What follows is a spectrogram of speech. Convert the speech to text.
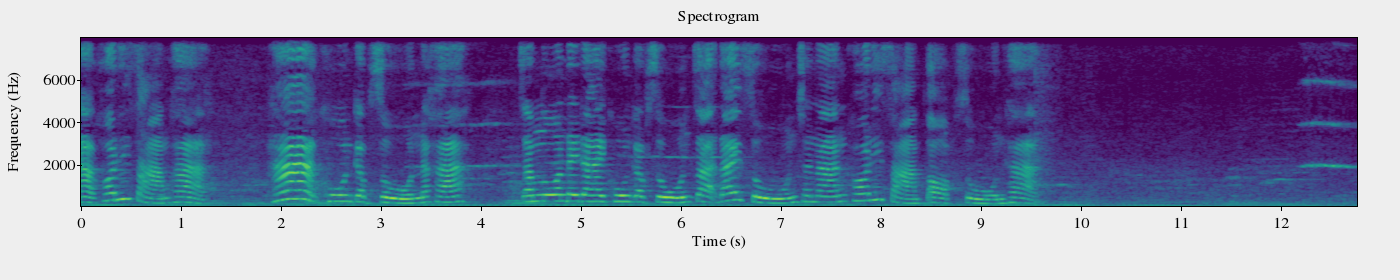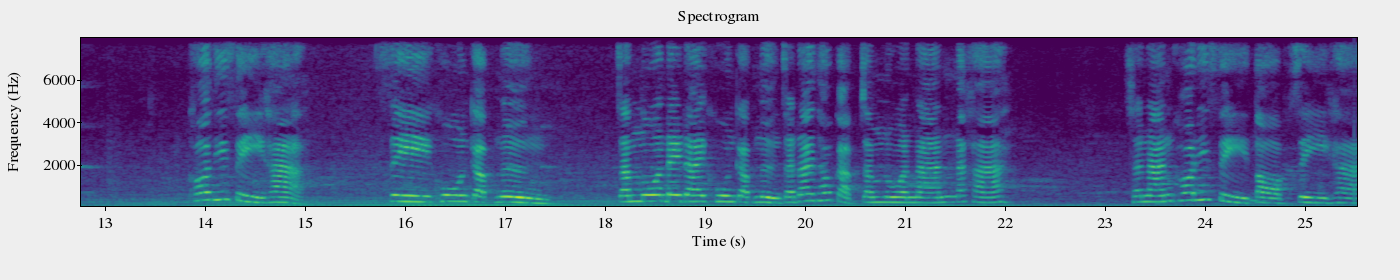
อะ ข้อที่ 3 ค่ะ 5 คูณกับ 0 นะคะจำนวนใดๆคูณกับ 0 จะได้ 0 ฉะนั้นข้อที่ 3 ตอบ 0 ค่ะ ข้อที่ 4 ค่ะ 4 คูณกับ 1จำนวนใดๆคูณกับ 1 จะได้เท่ากับจำนวนนั้นนะคะ ฉะนั้นข้อที่ 4 ตอบ 4 ค่ะ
